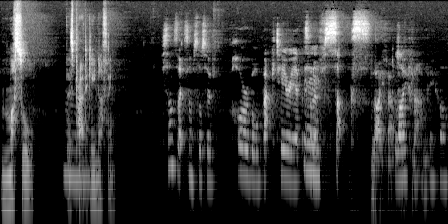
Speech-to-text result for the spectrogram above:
muscle, there's hmm. practically nothing. It sounds like some sort of horrible bacteria that sort Hmm. of sucks Life out. life out of people.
